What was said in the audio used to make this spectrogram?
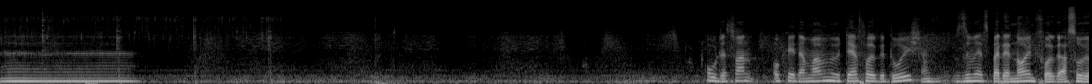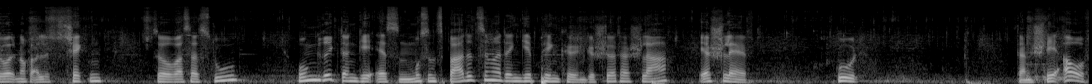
Äh. Oh, das waren... Okay, dann waren wir mit der Folge durch. Dann sind wir jetzt bei der neuen Folge. Achso, wir wollten noch alles checken. So, was hast du? Hungrig, dann geh essen. Muss ins Badezimmer, dann geh pinkeln. Gestörter Schlaf. Er schläft. Gut. Dann steh auf.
